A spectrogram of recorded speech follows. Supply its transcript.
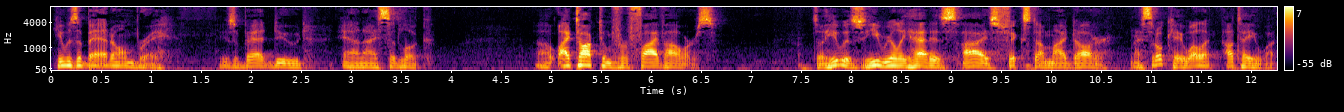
he was a bad hombre. He was a bad dude. And I said, look, uh, I talked to him for five hours. So he was he really had his eyes fixed on my daughter. And I said, okay, well, I'll tell you what.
